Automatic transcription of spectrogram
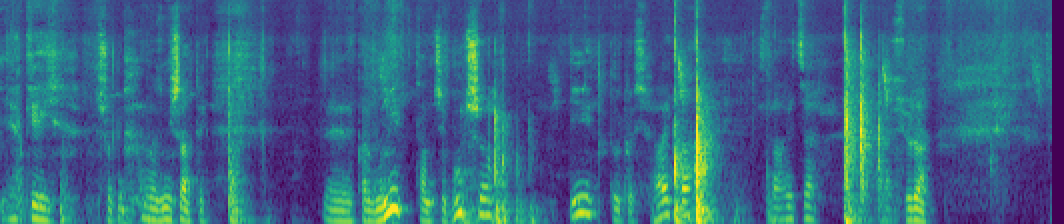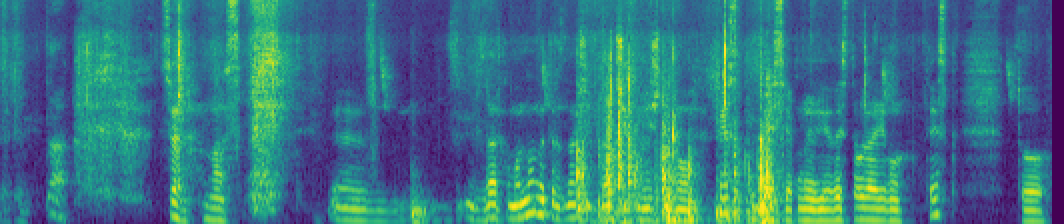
який, щоб розмішати е, карбамід там чи будь-що. І тут ось гайка ставиться сюди. Так, це у нас е, зверху манометр, значить датчик колишнього тиску. Десь як ми виставляємо тиск, то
